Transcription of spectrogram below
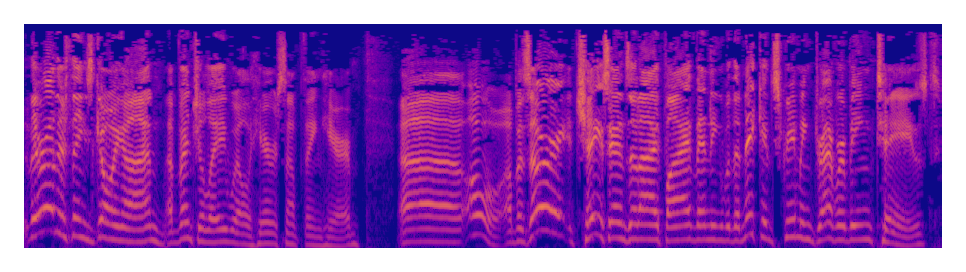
There are other things going on. Eventually, we'll hear something here. Uh, oh, a bizarre chase ends on I-5, ending with a naked screaming driver being tased.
